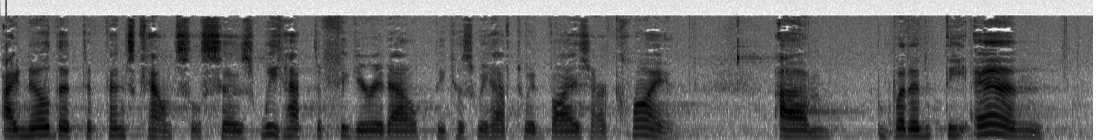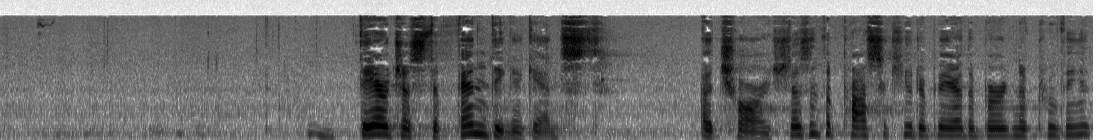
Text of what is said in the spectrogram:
I know that defense counsel says we have to figure it out because we have to advise our client. Um, but at the end, they're just defending against a charge. Doesn't the prosecutor bear the burden of proving it?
